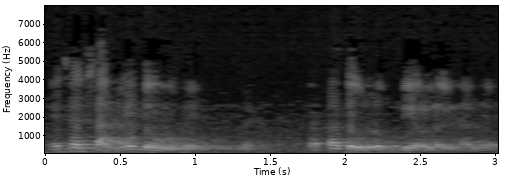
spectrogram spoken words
ไอ้ท่านสั่งให้ดูเนี่ย เราก็ดูลูกเดียวเลยคราวนี้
